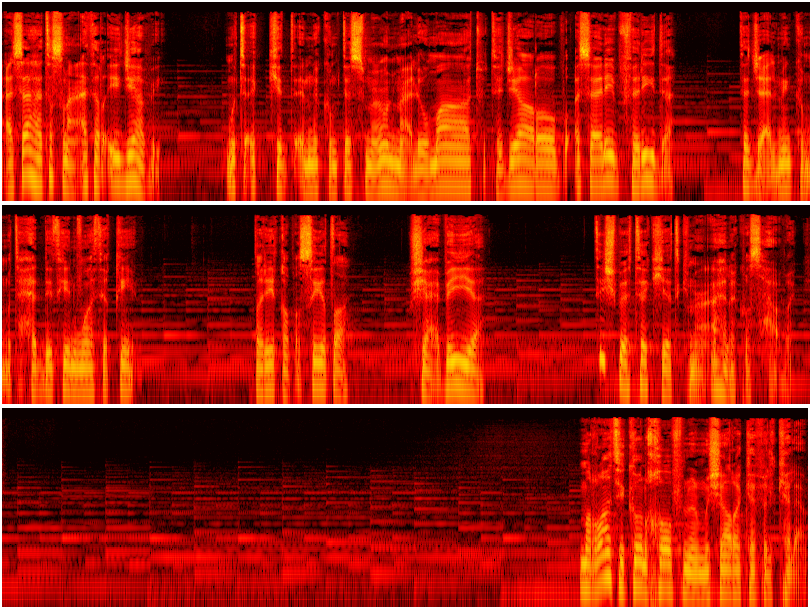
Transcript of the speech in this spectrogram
عساها تصنع أثر إيجابي. متأكد أنكم تسمعون معلومات وتجارب وأساليب فريدة تجعل منكم متحدثين واثقين. طريقة بسيطة وشعبية تشبه تكيتك مع أهلك وأصحابك. مرات يكون خوف من المشاركة في الكلام.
